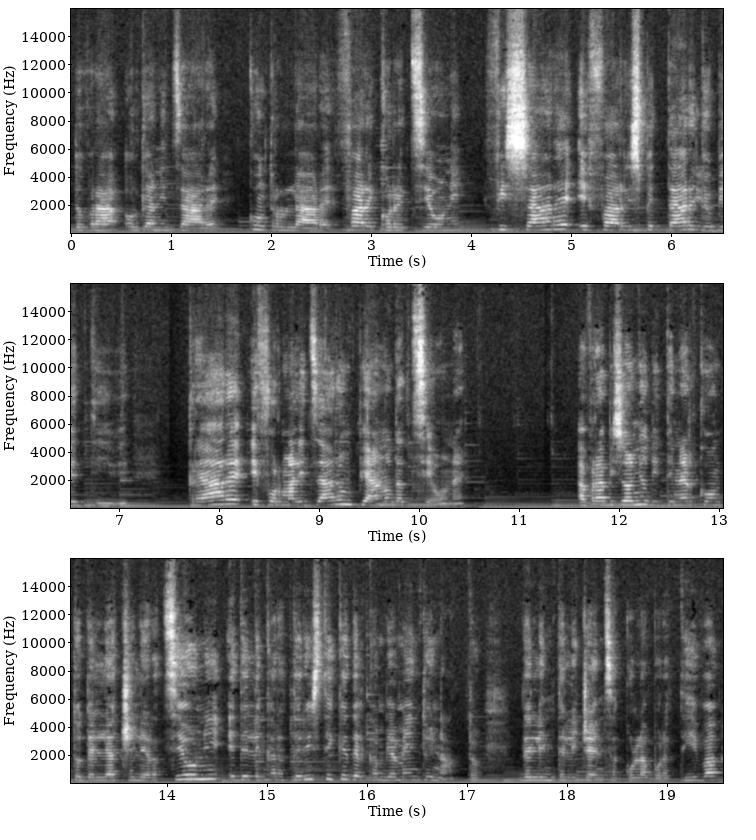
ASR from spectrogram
dovrà organizzare, controllare, fare correzioni, fissare e far rispettare gli obiettivi, creare e formalizzare un piano d'azione avrà bisogno di tener conto delle accelerazioni e delle caratteristiche del cambiamento in atto, dell'intelligenza collaborativa,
